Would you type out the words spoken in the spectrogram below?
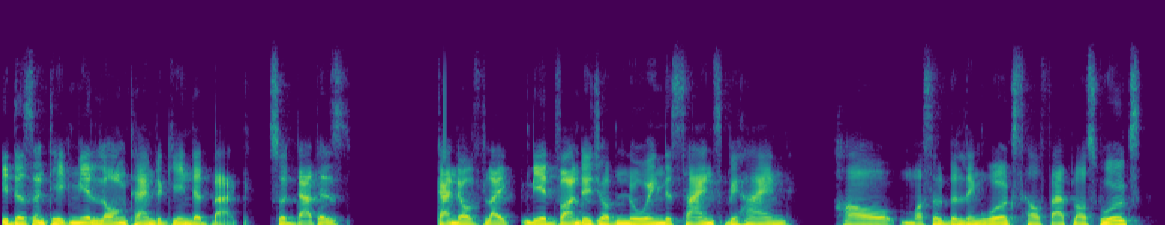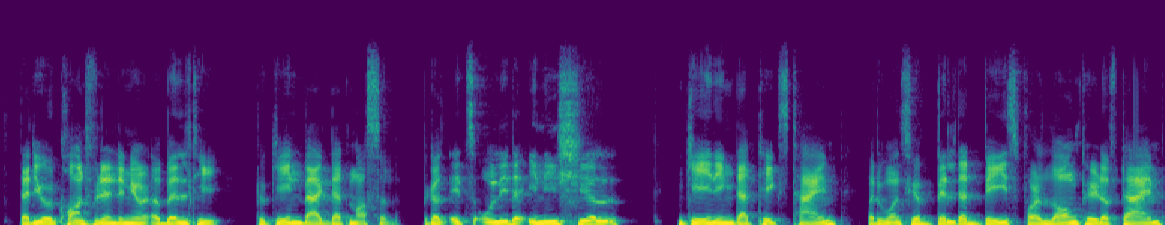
it doesn't take me a long time to gain that back. So that is kind of like the advantage of knowing the science behind how muscle building works, how fat loss works, that you're confident in your ability to gain back that muscle. Because it's only the initial gaining that takes time. But once you have built that base for a long period of time,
